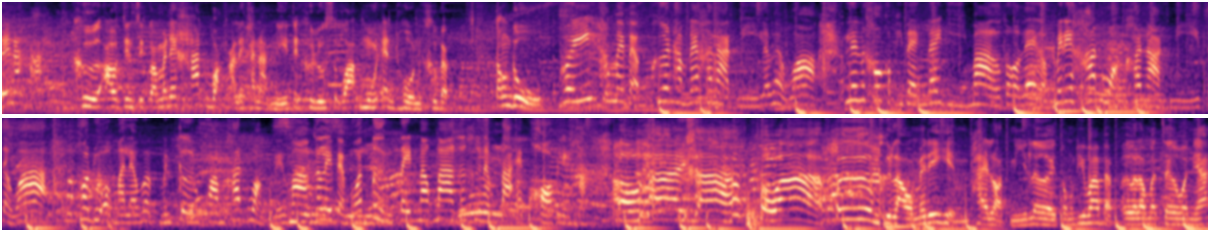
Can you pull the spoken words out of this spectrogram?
ด้วยนะคะ คือเอาจริงๆว่าไม่ได้คาดหวังอะไรขนาดนี้ แต่คือรู้สึกว่า mood and tone คือแบบต้องดู เฮ้ยทำไมแบบเพื่อนทำได้ขนาดนี้แล้วแบบว่าเล่นเข้ากับพี่แบงค์ได้ดีมากแล้วตอนแรกอะไม่ได้คาดหวังขนาดนี้ แต่ว่าพอดูออกมาแล้วแบบมันเกินความคาดหวังไปมาก ก็เลยแบบว่าตื่นเต้นมากๆ ก็คือน้ำตาแอบคลอไปเลยค่ะ ร้องไห้ค่ะ เพราะว่าปลื้มคือเราไม่ได้เห็นไพลอตนี้เลย ตรงที่ว่าแบบเออเรามาเจอวันเนี้ย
